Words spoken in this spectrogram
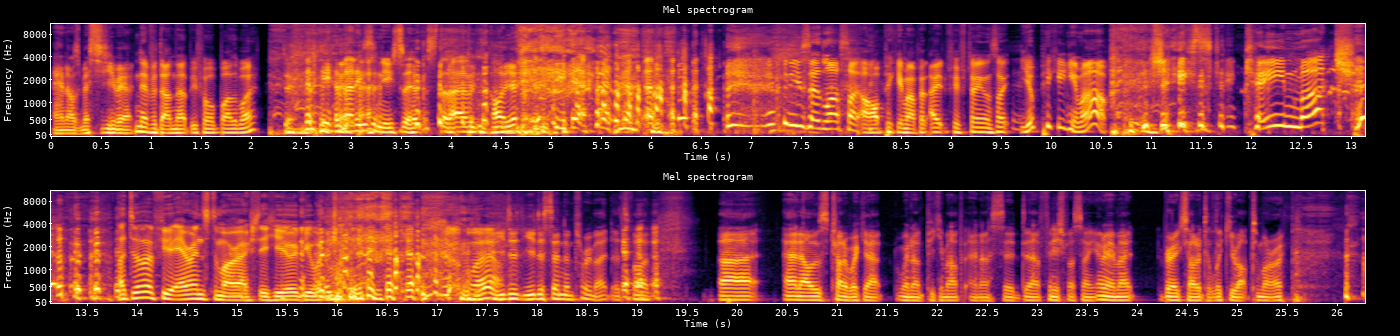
and I was messaging about, Never done that before, by the way. yeah, that is a new service that I haven't. oh, yeah. and you said last night, oh, I'll pick him up at 8.15. I was like, you're picking him up? Jeez, keen much? I do have a few errands tomorrow, actually, Hugh, if you wouldn't mind. Yeah, you, just, you just send them through, mate. That's fine. uh, and I was trying to work out when I'd pick him up, and I said, uh, finish by saying, anyway, mate, very excited to lick you up tomorrow.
